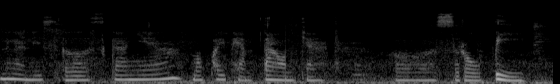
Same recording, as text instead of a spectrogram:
ហ្នឹងអានេះអឺស្កាញ៉ា25តោនចាអឺ02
